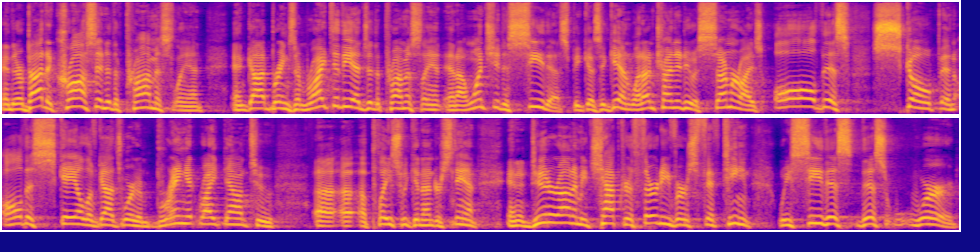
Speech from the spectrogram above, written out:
and they're about to cross into the promised land and God brings them right to the edge of the promised land. And I want you to see this because again, what I'm trying to do is summarize all this scope and all this scale of God's word and bring it right down to uh, a, a place we can understand. And in Deuteronomy chapter 30 verse 15, we see this, this word.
